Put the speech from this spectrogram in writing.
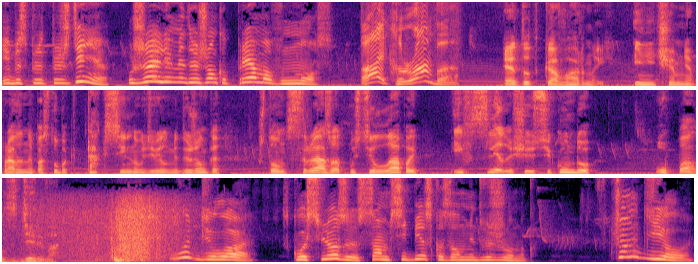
И без предупреждения ужали медвежонка прямо в нос. Ай, карамба! Этот коварный и ничем не оправданный поступок так сильно удивил медвежонка, что он сразу отпустил лапы и в следующую секунду упал с дерева. Вот дела. Сквозь слезы сам себе сказал медвежонок. В чем дело?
